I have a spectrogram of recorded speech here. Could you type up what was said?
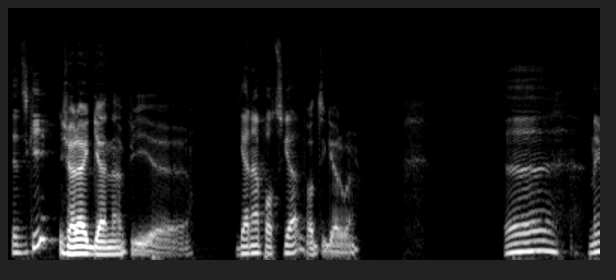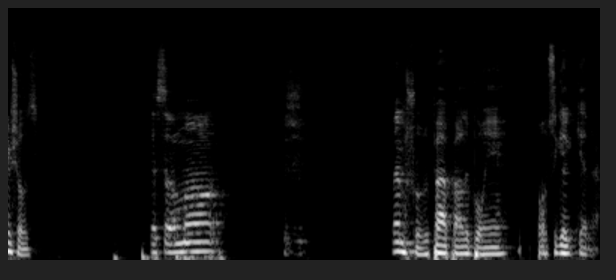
T'as dit qui? J'allais à Ghana, puis euh, Ghana, Portugal. Portugal, ouais. Euh, même chose. Sincèrement, je- même chose, je vais pas parler pour rien. Portugal, Ghana.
